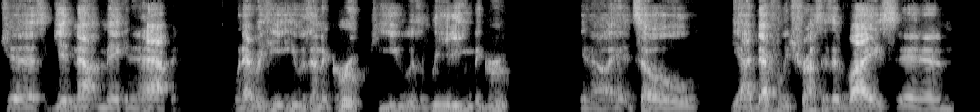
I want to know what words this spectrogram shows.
just getting out and making it happen. Whenever he he was in a group, he was leading the group, you know, and so yeah, I definitely trust his advice and.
